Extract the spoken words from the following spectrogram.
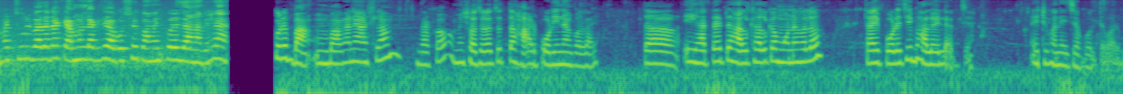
আমার চুল বাঁধাটা কেমন লাগছে অবশ্যই কমেন্ট করে জানাবে হ্যাঁ? করে বাগানে আসলাম, দেখো, আমি সচরাচর তো হার পরি না গলায়। তা এই হারটা একটু হালকা হালকা মনে হলো, তাই পরেছি, ভালোই লাগছে। এইটুখানি যা বলতে পারব।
